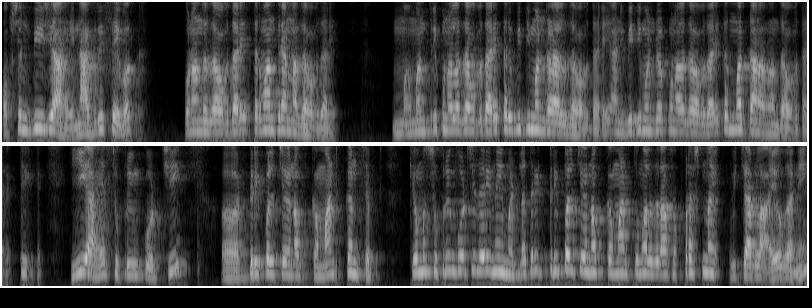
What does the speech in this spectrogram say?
ऑप्शन बी जे आहे नागरी सेवक कोणाला जबाबदार आहे? तर मंत्र्यांना जबाबदार आहे. म- मंत्री कुणाला जबाबदार आहे? तर विधिमंडळाला जबाबदार आहे. आणि विधिमंडळ कुणाला जबाबदार आहे? तर मतदारांना जबाबदार आहे. ठीक आहे. ही आहे सुप्रीम कोर्टची triple chain of command concept किंवा मग सुप्रीम कोर्टची जरी नाही म्हटलं तरी ट्रिपल चेन ऑफ कमांड तुम्हाला जर असा प्रश्न विचारला आयोगाने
